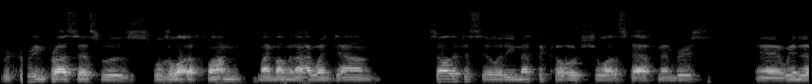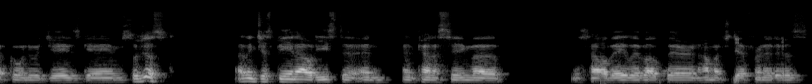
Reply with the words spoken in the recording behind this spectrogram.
recruiting process was was a lot of fun. My mom and I went down, saw the facility, met the coach, a lot of staff members, and we ended up going to a Jays game. So just I think just being out east and and, and kind of seeing the just how they live out there and how much different it is.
